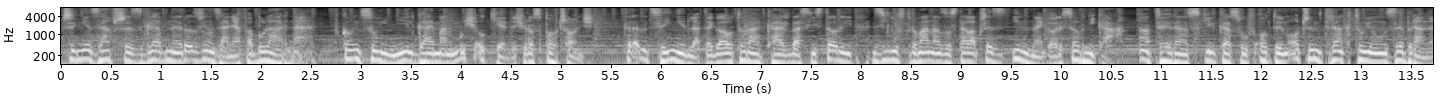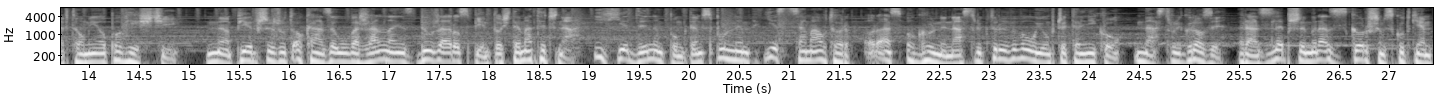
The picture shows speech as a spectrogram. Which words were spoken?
czy nie zawsze zgrabne rozwiązania fabularne. Końcu Neil Gaiman musiał kiedyś rozpocząć. Tradycyjnie dla tego autora każda z historii zilustrowana została przez innego rysownika. A teraz kilka słów o tym, o czym traktują zebrane w tomie opowieści. Na pierwszy rzut oka zauważalna jest duża rozpiętość tematyczna. Ich jedynym punktem wspólnym jest sam autor oraz ogólny nastrój, który wywołują w czytelniku. Nastrój grozy, raz z lepszym, raz z gorszym skutkiem,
